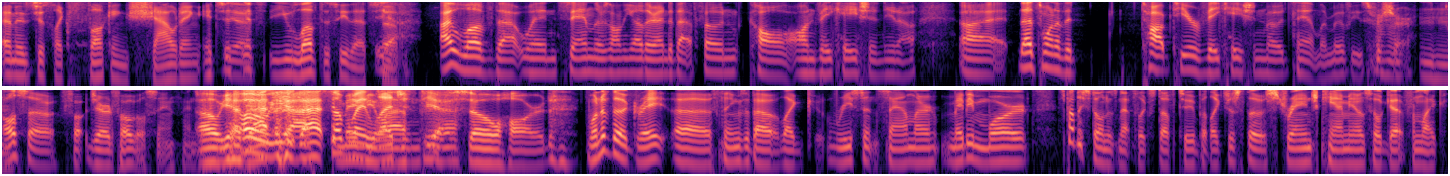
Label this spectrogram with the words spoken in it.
and is just like fucking shouting. It's just Yeah. it's you love to see that stuff. Yeah. I love that when Sandler's on the other end of that phone call on vacation, you know. Uh, that's one of the top tier vacation mode Sandler movies for sure. Mhm. Also, Fo- Jared Fogelstein. And Oh yeah! Oh, that- yeah, that Subway made me laugh legend, yeah. so hard. One of the great uh, things about like recent Sandler, maybe more, it's probably still in his Netflix stuff too, but like just the strange cameos he'll get from like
